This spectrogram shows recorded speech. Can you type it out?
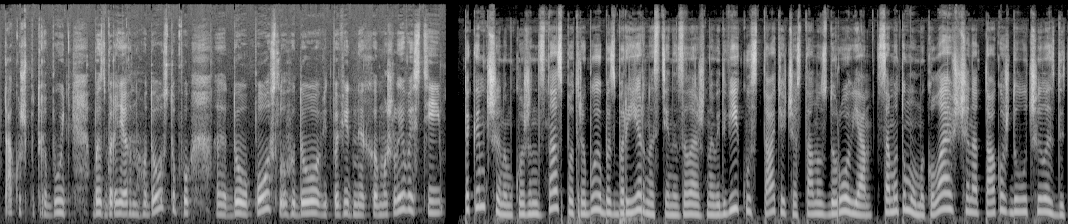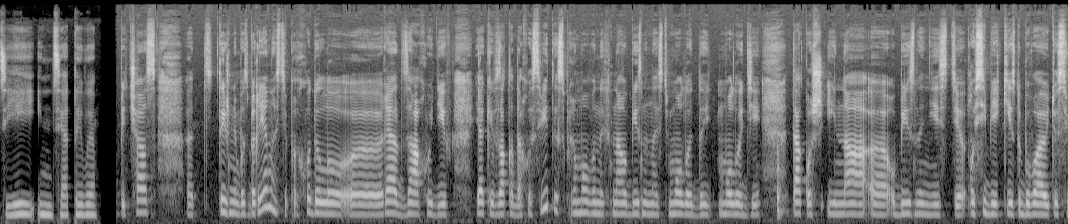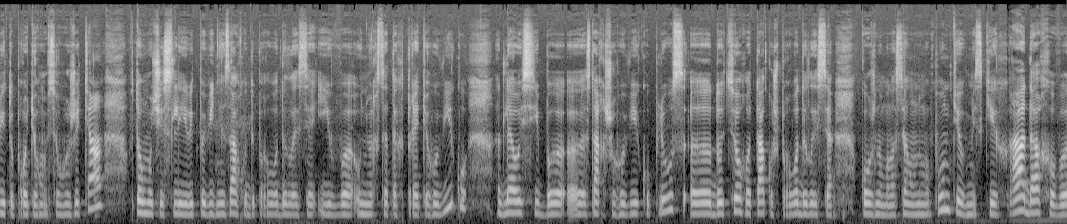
також потребують безбар'єрного доступу до послуг, до відповідних можливостей. Таким чином, кожен з нас потребує безбар'єрності незалежно від віку, статі чи стану здоров'я. Саме тому Миколаївщина також долучилась до цієї ініціативи. Під час е, тижня безбар'єрності проходило е, ряд заходів, як і в закладах освіти, спрямованих на обізнаність молоді, молоді, також і на е, обізнаність осіб, які здобувають освіту протягом всього життя, в тому числі відповідні заходи проводилися і в університетах третього віку для осіб старшого віку. Плюс до цього також проводилися в кожному населеному пункті в міських радах, в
